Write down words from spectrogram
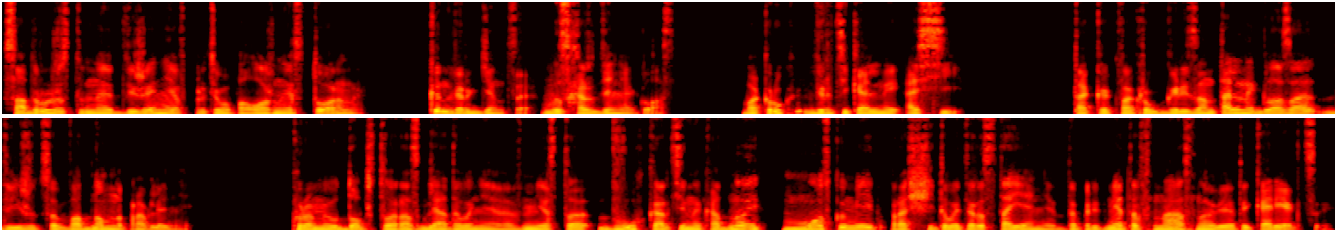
содружественное движение в противоположные стороны, конвергенция, восхождение глаз, вокруг вертикальной оси, так как вокруг горизонтальной глаза движутся в одном направлении. Кроме удобства разглядывания вместо двух картинок одной, мозг умеет просчитывать расстояние до предметов на основе этой коррекции.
